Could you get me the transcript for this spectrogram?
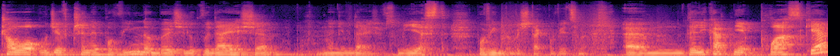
czoło u dziewczyny powinno być lub wydaje się, no nie wydaje się, w sumie jest, powinno być tak powiedzmy, delikatnie płaskie,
